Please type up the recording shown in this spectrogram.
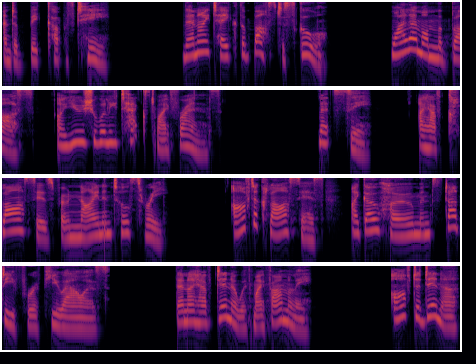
and a big cup of tea. Then I take the bus to school. While I'm on the bus, I usually text my friends. Let's see. I have classes from 9 until 3. After classes, I go home and study for a few hours. Then I have dinner with my family. After dinner,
